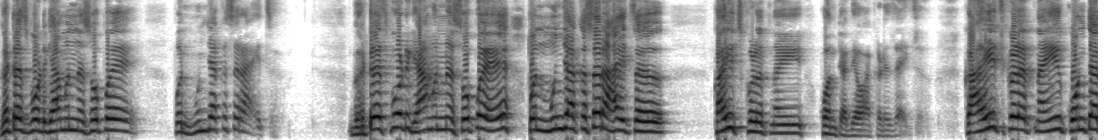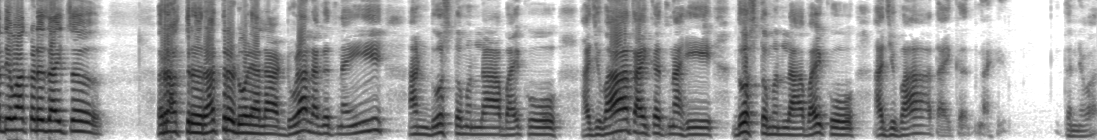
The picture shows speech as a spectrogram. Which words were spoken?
घटस्फोट घ्या म्हणणं सोपं आहे पण मुंजा कसं राहायचं? घटस्फोट घ्या म्हणणं सोपं आहे पण मुंजा कसं राहायचं? काहीच कळत नाही कोणत्या देवाकडे जायचं. काहीच कळत नाही कोणत्या देवाकडे जायचं. रात्र रात्र डोळ्याला डोळा लागत नाही आणि दोस्त म्हणला बायको अजिबात ऐकत नाही. दोस्त म्हणला बायको अजिबात ऐकत नाही. धन्यवाद.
